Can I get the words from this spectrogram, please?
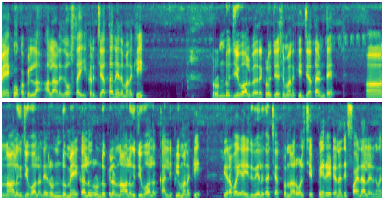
మేక ఒక పిల్ల. అలా అనేది వస్తాయి. ఇక్కడ జత అనేది మనకి రెండు జీవాలు బ్రదర్ ఇక్కడ వచ్చేసి మనకి జత అంటే నాలుగు జీవాలు. అంటే రెండు మేకలు రెండు పిల్లలు. నాలుగు జీవాలు కలిపి మనకి ఇరవై ఐదు వేలుగా చెప్తున్నారు. వాళ్ళు చెప్పే రేట్ అనేది ఫైనల్ రేట్ కదా.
